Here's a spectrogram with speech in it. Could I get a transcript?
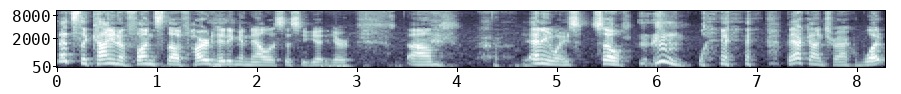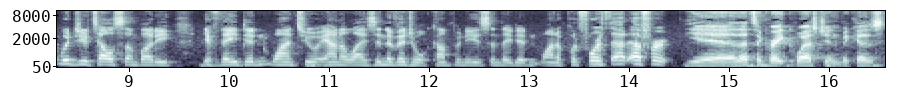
that's the kind of fun stuff, hard hitting analysis you get here. Um, anyways, so back on track. What would you tell somebody if they didn't want to analyze individual companies and they didn't want to put forth that effort? Yeah, that's a great question because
